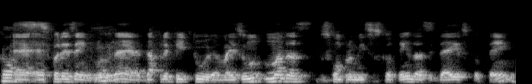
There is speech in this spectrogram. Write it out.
Nossa. é, é, por exemplo, né, da prefeitura, mas um, uma das, dos compromissos que eu tenho, das ideias que eu tenho,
